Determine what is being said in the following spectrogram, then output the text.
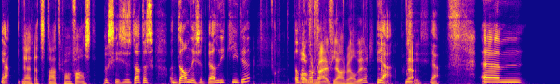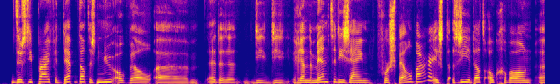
Ja. ja, dat staat gewoon vast. Precies, dus dat is, dan is het wel liquide. Over moment... vijf jaar wel weer. Ja, ja precies. Ja. ja. Um, dus die private debt, dat is nu ook wel. Uh, de, de, die, die rendementen die zijn voorspelbaar. Is, zie je dat ook gewoon. Uh,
